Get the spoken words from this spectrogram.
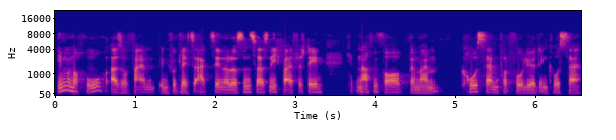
Immer noch hoch, also vor allem im Vergleich zu Aktien oder sonst was nicht falsch verstehen. Ich habe nach wie vor bei meinem Großteil im Portfolio den Großteil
